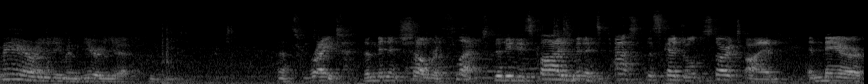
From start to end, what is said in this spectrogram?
mayor ain't even here yet? That's right. The minutes shall reflect that it is five minutes past the scheduled start time, and Mayor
